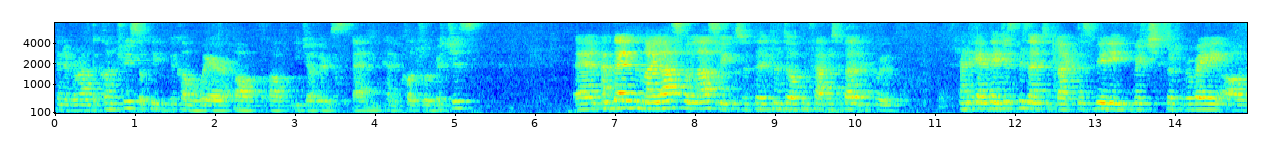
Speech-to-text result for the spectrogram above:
kind of around the country so people become aware of, of each other's um, kind of cultural riches. Um, and then my last one last week was with the Clondalkin Travellers Development Group. And again, they just presented like this really rich sort of array of,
